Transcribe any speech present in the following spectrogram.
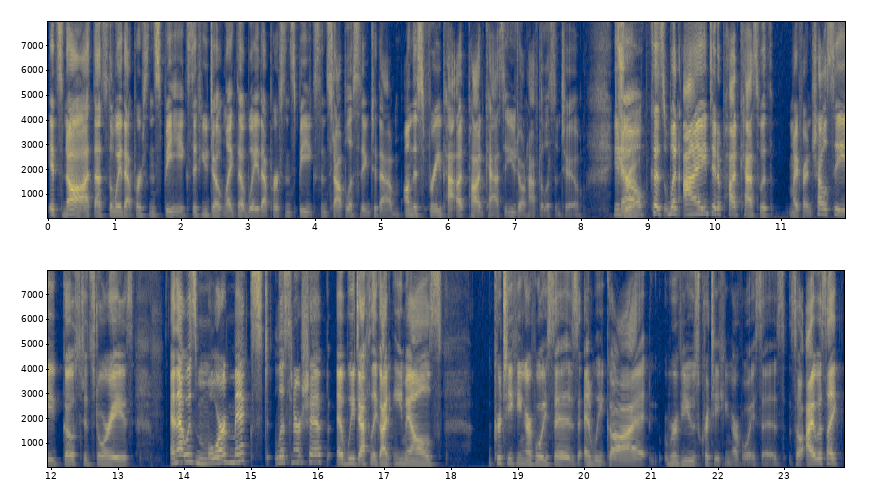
it's not. That's the way that person speaks. If you don't like the way that person speaks, then stop listening to them on this free pa- podcast that you don't have to listen to. You know, because when I did a podcast with my friend Chelsea, Ghosted Stories, and that was more mixed listenership, and we definitely got emails critiquing our voices and we got reviews critiquing our voices. So I was like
